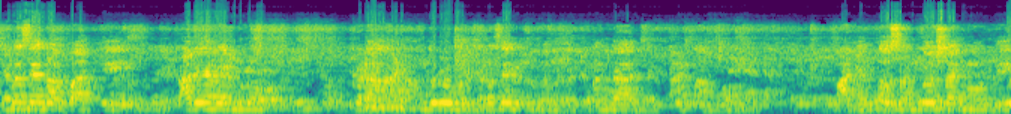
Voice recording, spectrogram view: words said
జనసేన పార్టీ కార్యాలయంలో ఇక్కడ అందరూ జనసేన ఘనంగా జరుపుకున్నాము. మాకెంతో సంతోషంగా ఉంది.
